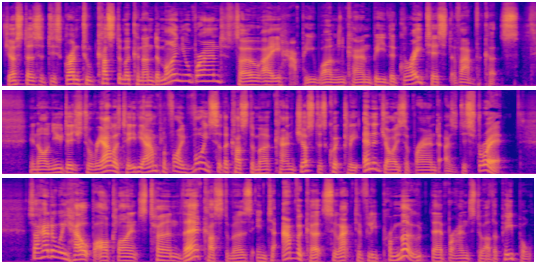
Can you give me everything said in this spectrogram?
Just as a disgruntled customer can undermine your brand, so a happy one can be the greatest of advocates. In our new digital reality, the amplified voice of the customer can just as quickly energize a brand as destroy it. So, how do we help our clients turn their customers into advocates who actively promote their brands to other people?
